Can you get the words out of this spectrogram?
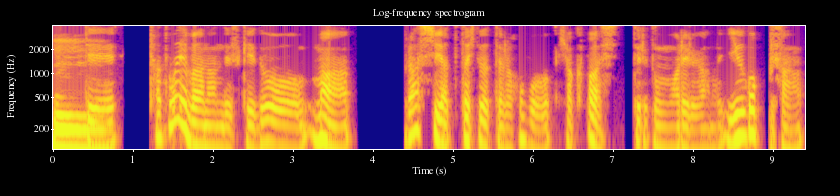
うん。で、例えばなんですけど、まあ、フラッシュやってた人だったらほぼ100%知ってると思われる、あの、ユーゴップさん、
